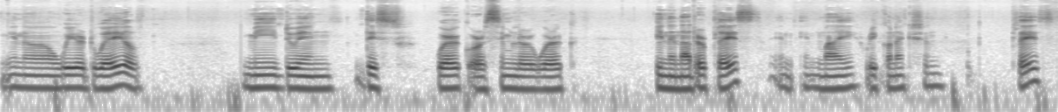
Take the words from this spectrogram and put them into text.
in a weird way of me doing this work or similar work in another place in, in my reconnection place.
